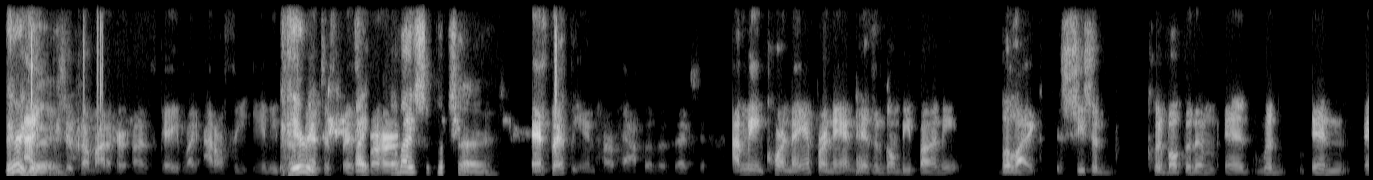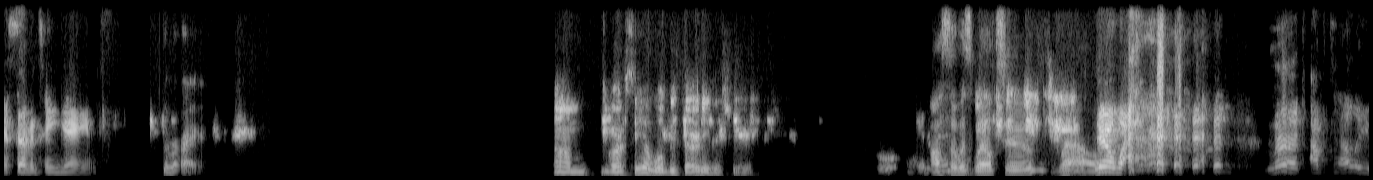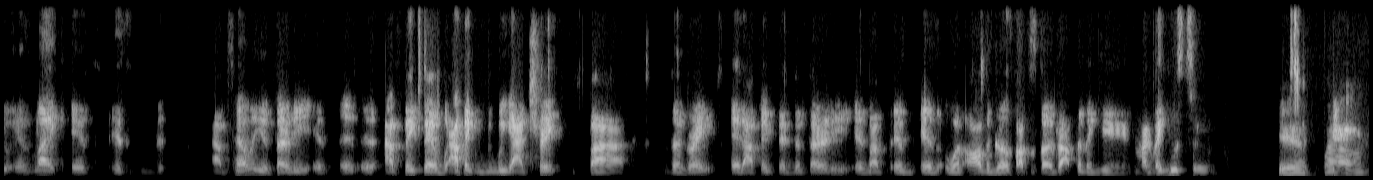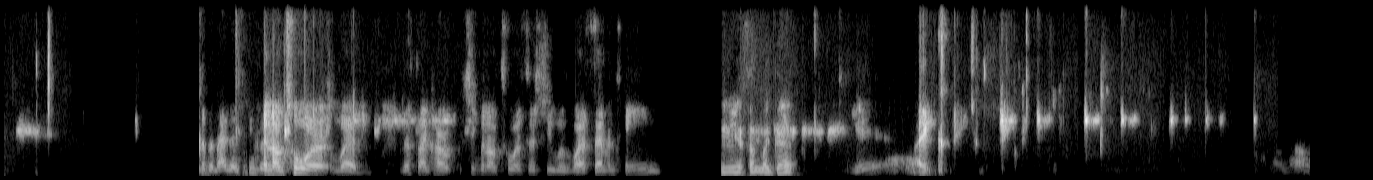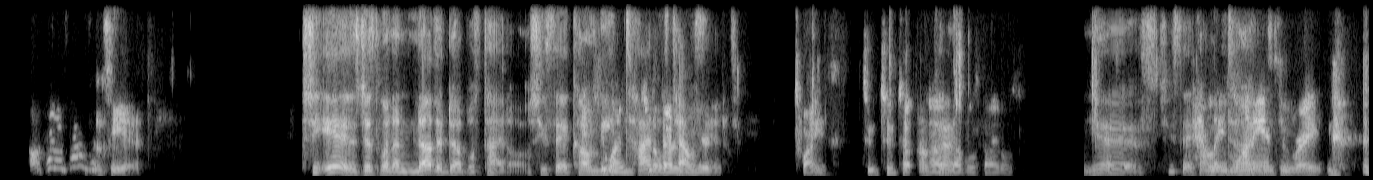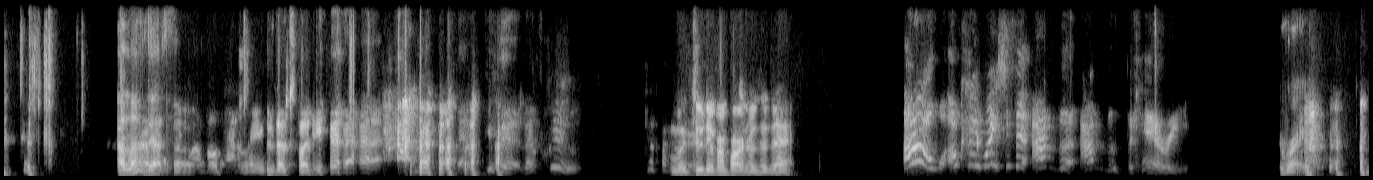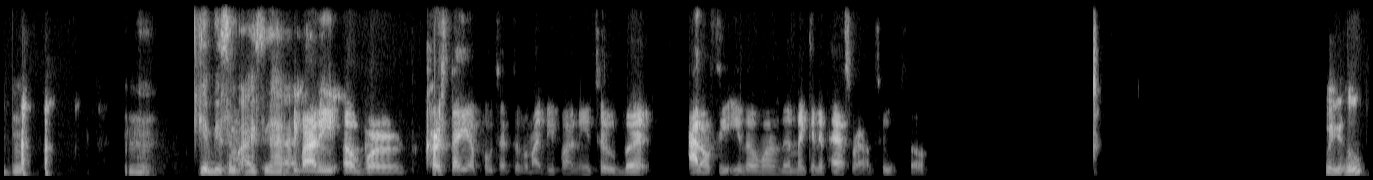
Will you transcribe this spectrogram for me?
Very I, you good. should come out of her unscathed. Like I don't see any tough Period. matches for- Like for her, somebody should push her. especially in her half of the section. I mean, Cornet Fernandez is gonna be funny, but like she should clear both of them in with in in 17 games. Right. Um, Garcia will be 30 this year. Also as well too. Wow. You know what? Look, I'm telling you, it's like it's it's. I'm telling you, thirty. It, it, it, I think that I think we got tricked by the great, and I think that the thirty is about is, is when all the girls about to start dropping again, like they used to. Yeah. Wow. Because imagine she's been on tour, what just like her, she's been on tour since she was what seventeen. Yeah, something like that. Yeah, like. I don't know. Oh, Taylor Townsend's here. She is just won another doubles title. She said, "Come she me won- she titles started Townsend." weird. Twice. Two two t- uh, doubles titles. Yes, she said, "Call me Adelaide one titles." and two, right? I love Girl, that that's though. That's funny. that's. That's cute. With two different partners at that. Oh, okay. Wait, she said I'm the I'm the, the carry. Right. hmm hmm Give me some icy hot. Anybody of word, Cirstea Potentiva might be funny too, but I don't see either one of them making it past round two. So Wait, who?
